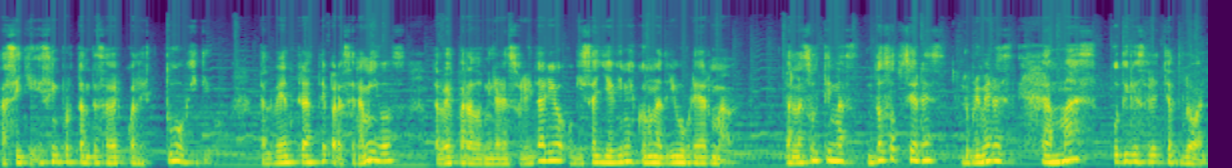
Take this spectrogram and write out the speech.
así que es importante saber cuál es tu objetivo. Tal vez entraste para ser amigos, tal vez para dominar en solitario o quizás ya vienes con una tribu prearmada. Para las últimas dos opciones, lo primero es jamás utilizar el chat global,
